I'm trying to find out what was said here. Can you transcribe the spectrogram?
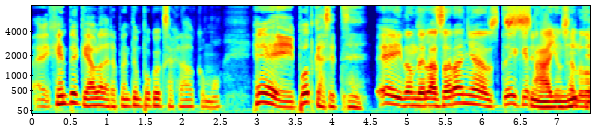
eh, gente que habla de repente un poco exagerado como, hey, podcast. ¡Ey! Donde las arañas dejen. Sí, Ay, un saludo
